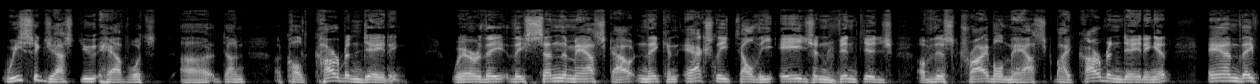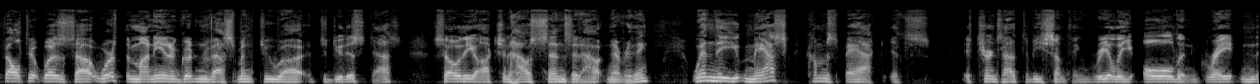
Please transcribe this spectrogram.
we suggest you have what's uh, done uh, called carbon dating, where they, they send the mask out and they can actually tell the age and vintage of this tribal mask by carbon dating it. And they felt it was uh, worth the money and a good investment to uh, to do this test. So the auction house sends it out and everything when the mask comes back, it's it turns out to be something really old and great, and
